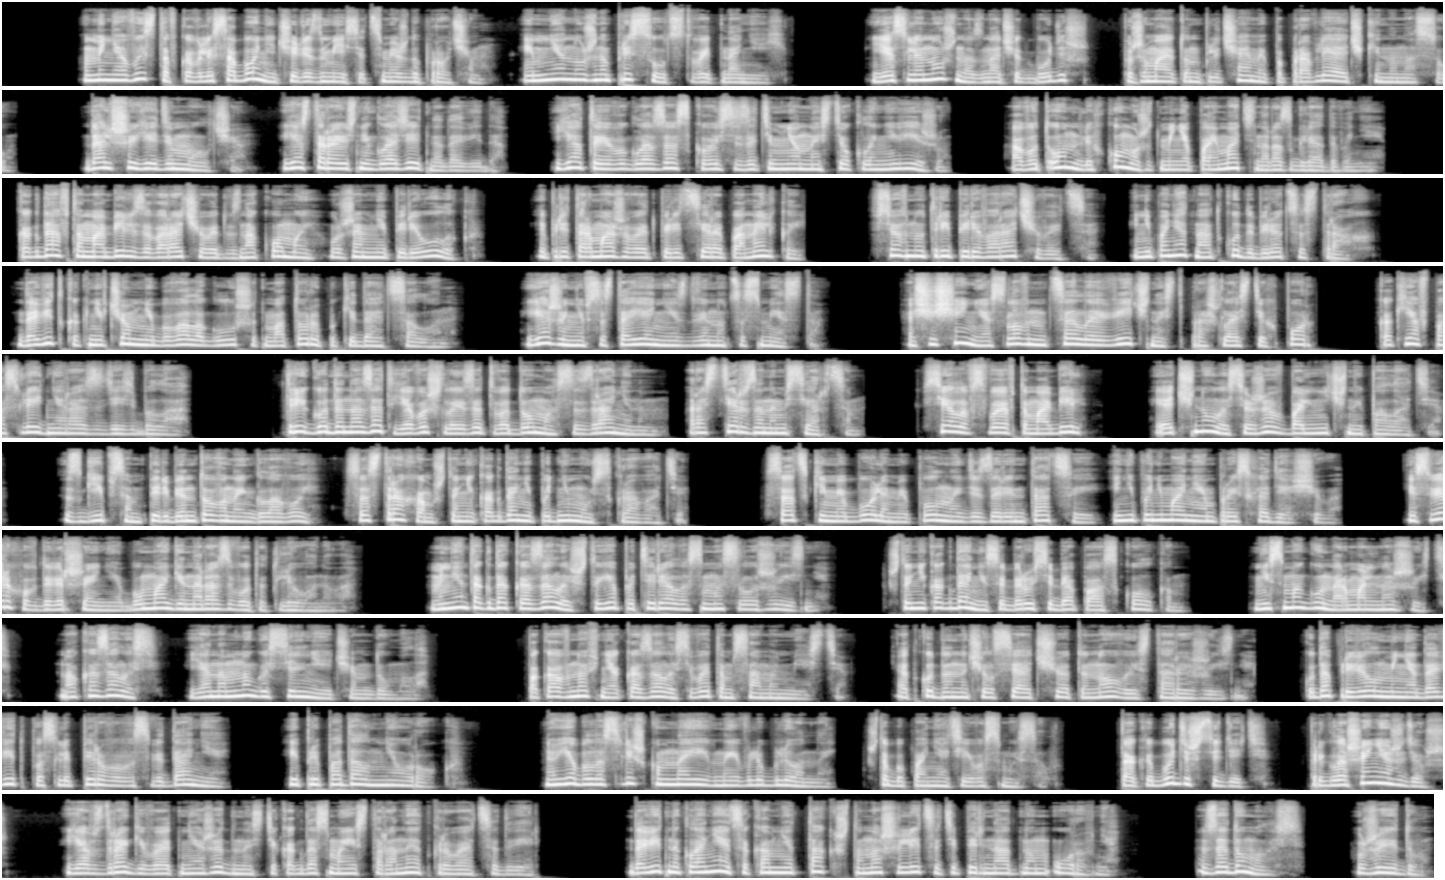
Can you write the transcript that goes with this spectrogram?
У меня выставка в Лиссабоне через месяц, между прочим, и мне нужно присутствовать на ней. Если нужно, значит, будешь, пожимает он плечами, поправляя очки на носу. Дальше едем молча. Я стараюсь не глазеть на Давида. Я-то его глаза сквозь затемненные стекла не вижу, а вот он легко может меня поймать на разглядывании. Когда автомобиль заворачивает в знакомый уже мне переулок и притормаживает перед серой панелькой, все внутри переворачивается, и непонятно откуда берется страх. Давид, как ни в чем не бывало, глушит мотор и покидает салон. Я же не в состоянии сдвинуться с места. Ощущение, словно целая вечность прошла с тех пор, как я в последний раз здесь была. Три года назад я вышла из этого дома с израненным, растерзанным сердцем, села в свой автомобиль и очнулась уже в больничной палате. С гипсом, перебинтованной головой, со страхом, что никогда не поднимусь с кровати. С адскими болями, полной дезориентацией и непониманием происходящего. И сверху в довершение бумаги на развод от Леонова. Мне тогда казалось, что я потеряла смысл жизни, что никогда не соберу себя по осколкам, не смогу нормально жить. Но оказалось, я намного сильнее, чем думала. Пока вновь не оказалась в этом самом месте, откуда начался отсчёт и новой и старой жизни, куда привел меня Давид после первого свидания и преподал мне урок. Но я была слишком наивной и влюблённой, чтобы понять его смысл. «Так и будешь сидеть? Приглашение ждёшь?» Я вздрагиваю от неожиданности, когда с моей стороны открывается дверь. Давид наклоняется ко мне так, что наши лица теперь на одном уровне. Задумалась. Уже иду.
